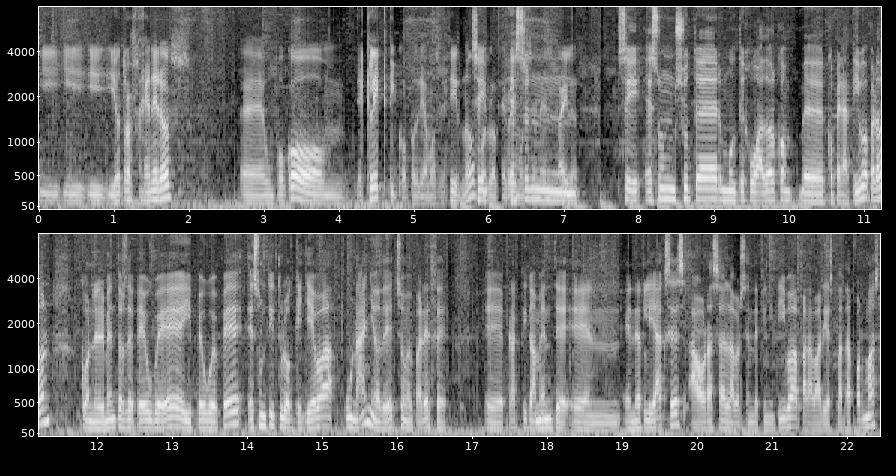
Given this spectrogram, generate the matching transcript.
y, otros géneros eh, un poco mm, ecléctico, podríamos decir, ¿no? Por lo que vemos en el trailer. Sí, es un shooter multijugador eh, cooperativo, perdón, con elementos de PvE y PvP. Es un título que lleva un año, de hecho, me parece, eh, prácticamente en, Early Access. Ahora sale la versión definitiva para varias plataformas.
